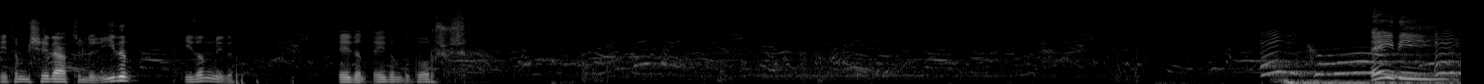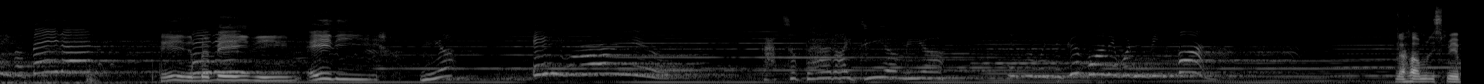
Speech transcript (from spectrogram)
Ethan bir şeyler hatırlıyor. Eden, Eden miydi? Eden, Eden'dı doğru çocuk. 80. 80, baby. 80, baby. 80. Mia? 80, where are you? That's a bad idea, Mia. If it was a good one, it wouldn't be fun. That's how die es mir.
